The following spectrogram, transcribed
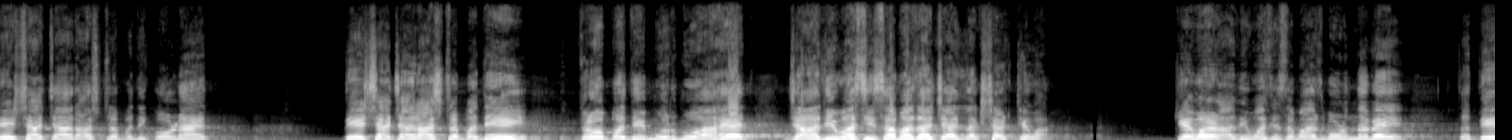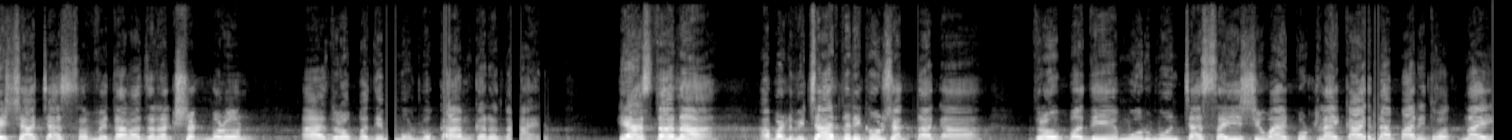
देशाच्या राष्ट्रपती कोण आहेत? देशाच्या राष्ट्रपती द्रौपदी मुर्मू आहेत ज्या आदिवासी समाजाच्या लक्षात ठेवा. केवळ आदिवासी समाज म्हणून नव्हे तर देशाच्या संविधानाचं रक्षक म्हणून आज द्रौपदी मुर्मू काम करत आहेत. हे असताना आपण विचार तरी करू शकता का? द्रौपदी मुर्मूंच्या सहीशिवाय कुठलाही कायदा पारित होत नाही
